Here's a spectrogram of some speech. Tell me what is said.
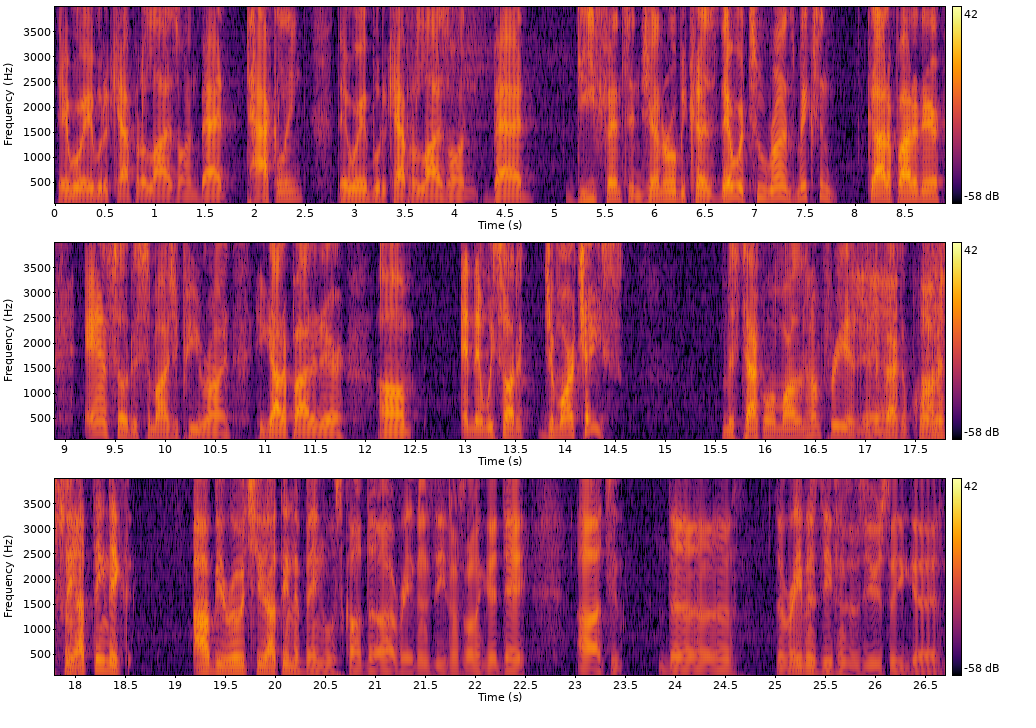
They were able to capitalize on bad tackling. They were able to capitalize on bad defense in general because there were two runs. Mixon got up out of there, and so did Samaje Perine. He got up out of there. Um, and then we saw the Ja'Marr Chase missed tackle on Marlon Humphrey in, in the backup corner. Honestly, so- I think they. I'll be real with you. I think the Bengals called the uh, Ravens defense on a good day. Uh, to the the Ravens defense is usually good.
